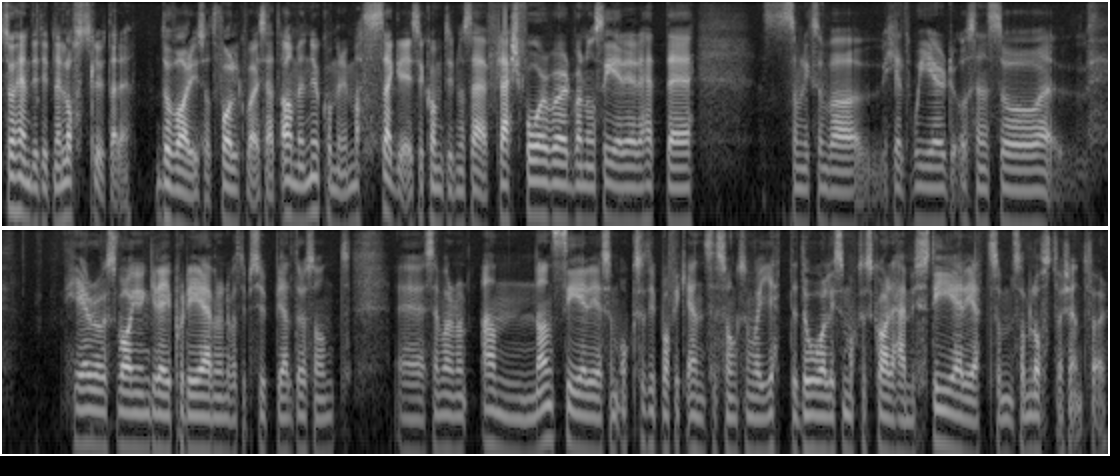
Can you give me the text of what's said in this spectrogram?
så hände typ när Lost slutade. Då var det ju så att folk var ju så att, ah, men nu kommer det massa grejer. Så det kom typ någon så här Flash Forward var någon serie det hette. Som liksom var helt weird och sen så Heroes var ju en grej på det även om det var typ superhjältar och sånt. Eh, sen var det någon annan serie som också typ bara fick en säsong som var jättedålig som också ska det här mysteriet som, som Lost var känt för.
